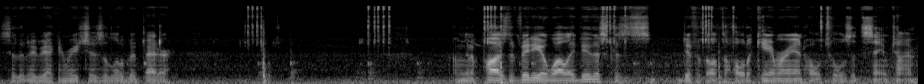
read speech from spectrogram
so that maybe I can reach those a little bit better. I'm going to pause the video while I do this because it's difficult to hold a camera and hold tools at the same time.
